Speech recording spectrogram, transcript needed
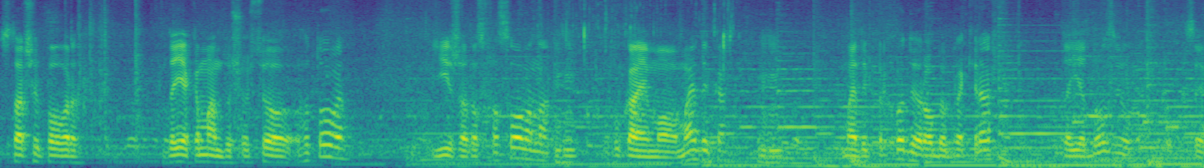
Старший повар дає команду, що все готове, їжа розфасована, гукаємо медика. Медик приходить, робить бракераж, дає дозвіл, все,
